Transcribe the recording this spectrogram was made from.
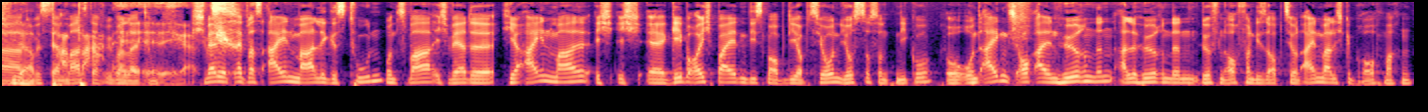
Ah, wieder. du bist der Papa, Master auf Überleitung. ey. Ich werde jetzt etwas Einmaliges tun. Und zwar, ich werde hier einmal, ich, ich äh, gebe euch beiden diesmal die Option, Justus und Nico. Oh, und eigentlich auch allen Hörenden. Alle Hörenden dürfen auch von dieser Option einmalig Gebrauch machen.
